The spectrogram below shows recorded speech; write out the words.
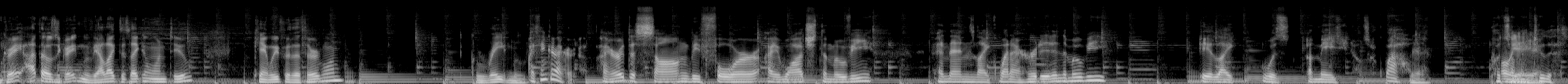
Great. I thought it was a great movie. I like the second one too. Can't wait for the third one. Great movie. I think I heard, I heard the song before I watched the movie, and then like when I heard it in the movie, it like was amazing. I was like, wow, Yeah. Put Oh, yeah, something yeah. to this.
